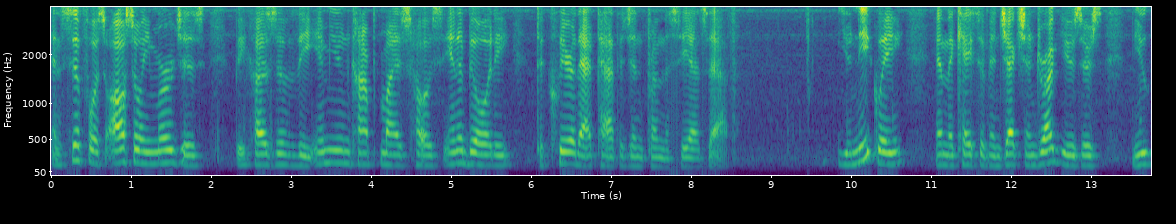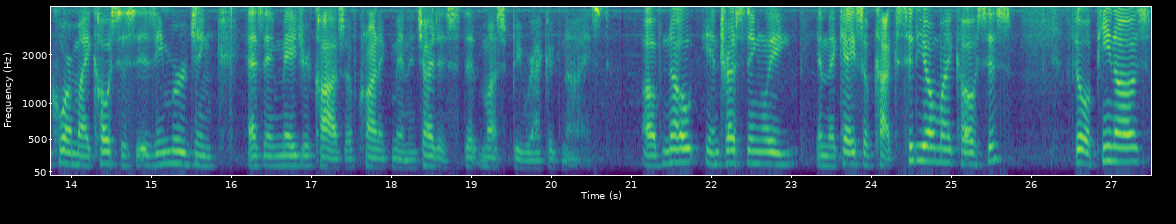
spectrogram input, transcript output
And syphilis also emerges because of the immune compromised host's inability to clear that pathogen from the CSF. Uniquely, in the case of injection drug users, mucormycosis is emerging as a major cause of chronic meningitis that must be recognized. Of note, interestingly, in the case of coccidiomycosis, Filipinos,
